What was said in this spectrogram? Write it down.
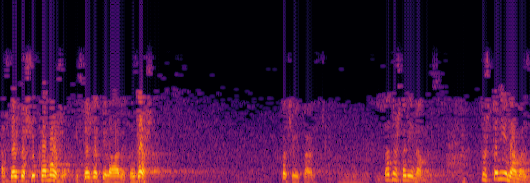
a sežda šukra može i sežda tilaveta. Pa zašto? Ko će mi kazati? Zato što nije namaz. To što nije namaz.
